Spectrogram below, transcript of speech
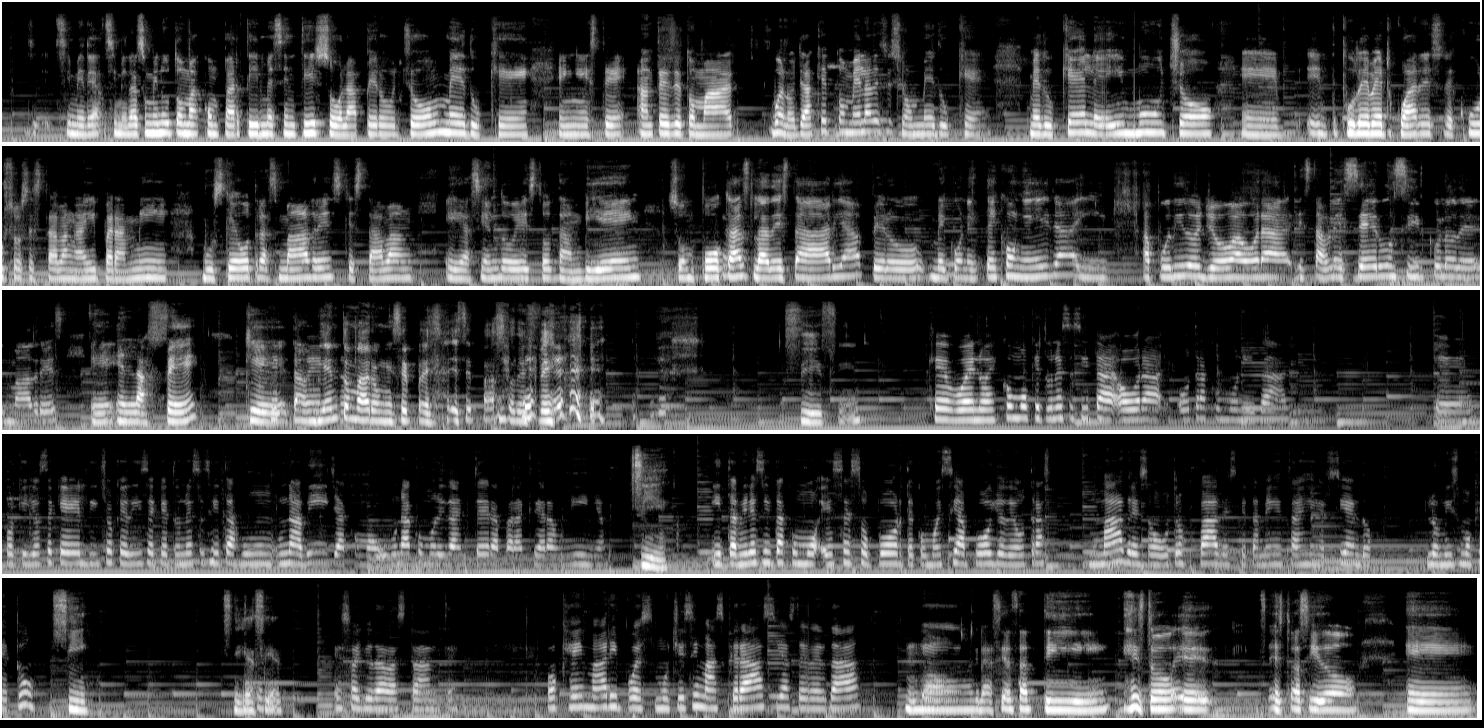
si, me si me das un minuto más, compartir, me sentí sola, pero yo me eduqué en este, antes de tomar bueno, ya que tomé la decisión, me eduqué, me eduqué, leí mucho, eh, eh, pude ver cuáles recursos estaban ahí para mí, busqué otras madres que estaban eh, haciendo esto también, son pocas la de esta área, pero me conecté con ella y ha podido yo ahora establecer un círculo de madres en la fe que también tomaron ese, ese paso de fe. Sí, sí. Qué bueno, es como que tú necesitas ahora otra comunidad. Eh, porque yo sé que el dicho que dice que tú necesitas una villa, como una comunidad entera para criar a un niño. Sí. Y también necesitas como ese soporte, como ese apoyo de otras madres o otros padres que también están ejerciendo lo mismo que tú. Sí. Sí, así es. Eso ayuda bastante. Ok, Mari, pues muchísimas gracias, de verdad. No, eh, gracias a ti. Esto, eh, esto ha sido eh,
